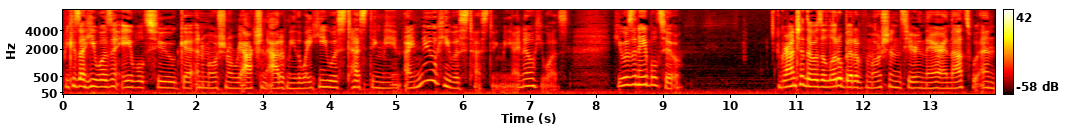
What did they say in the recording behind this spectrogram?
Because he wasn't able to get an emotional reaction out of me the way he was testing me. And I knew he was testing me. I know he was he wasn't able to. Granted, there was a little bit of emotions here and there, and that's what. And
